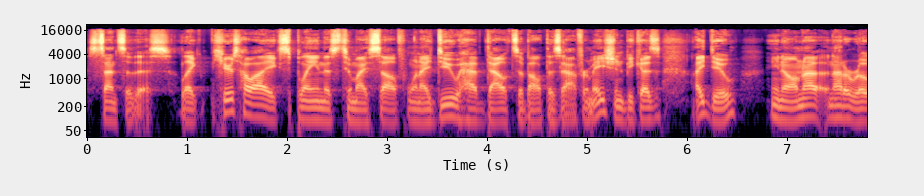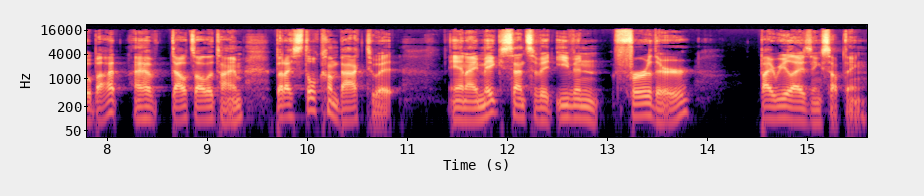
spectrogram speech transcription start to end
sense of this. Like, here's how I explain this to myself when I do have doubts about this affirmation, because I do. You know, I'm not not a robot. I have doubts all the time, but I still come back to it, and I make sense of it even further by realizing something.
